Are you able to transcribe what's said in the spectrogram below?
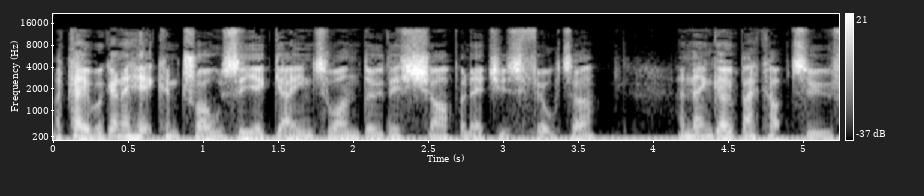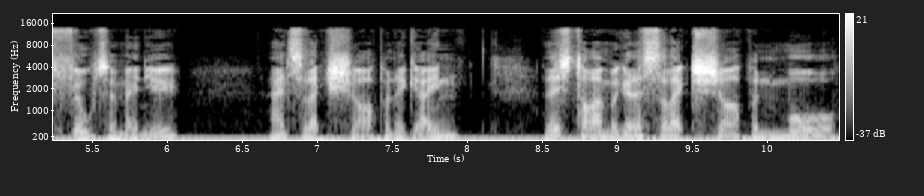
Okay, we're going to hit Ctrl Z again to undo this Sharpen Edges filter, and then go back up to Filter menu, and select Sharpen again, this time we're going to select Sharpen More.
